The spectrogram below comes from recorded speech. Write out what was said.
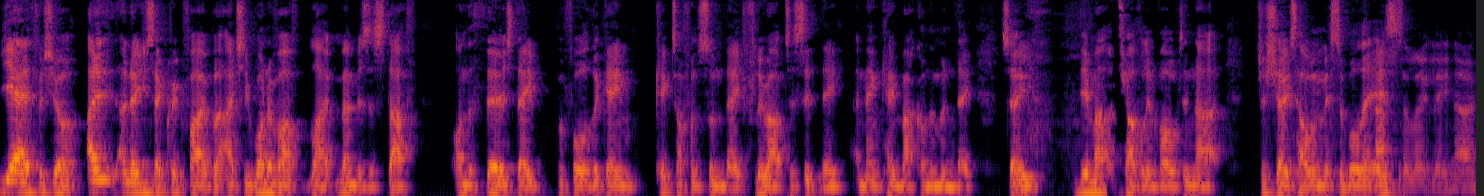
Yeah, for sure. I I know you said quick fire, but actually one of our like members of staff on the Thursday before the game kicked off on Sunday, flew out to Sydney and then came back on the Monday. So the amount of travel involved in that just shows how unmissable it is. Absolutely, no,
